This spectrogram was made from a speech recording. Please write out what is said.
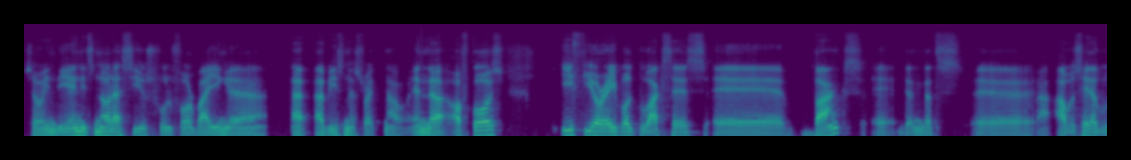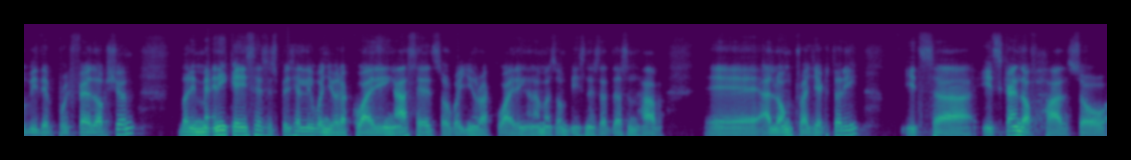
So in the end, it's not as useful for buying a, a, a business right now. And uh, of course, if you're able to access uh, banks, uh, then that's uh, I would say that would be the preferred option. But in many cases, especially when you're acquiring assets or when you're acquiring an Amazon business that doesn't have uh, a long trajectory, it's uh, it's kind of hard. So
